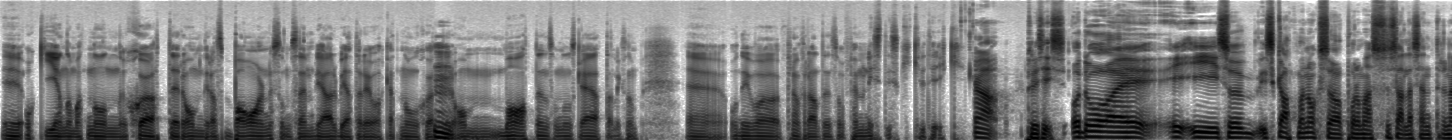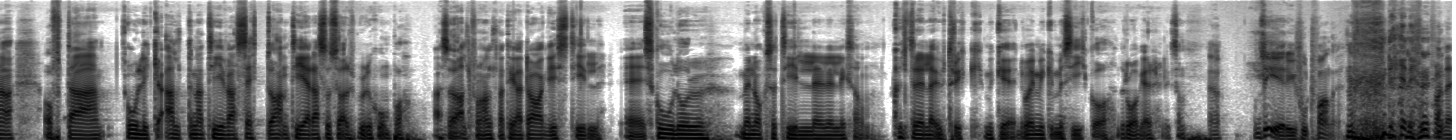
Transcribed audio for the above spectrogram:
eh, och genom att någon sköter om deras barn som sen blir arbetare och att någon sköter Mm. om maten som de ska äta. Liksom. Eh, och det var framförallt en sån feministisk kritik. Ja, precis. Och då eh, i, i, så skapar man också på de här sociala centren ofta olika alternativa sätt att hantera social reproduktion på. Alltså allt från alternativa dagis till eh, skolor, men också till eh, liksom, kulturella uttryck. Mycket, det var mycket musik och droger. Liksom. Ja. Och det är det ju fortfarande. det är det fortfarande.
